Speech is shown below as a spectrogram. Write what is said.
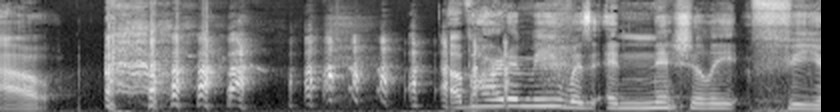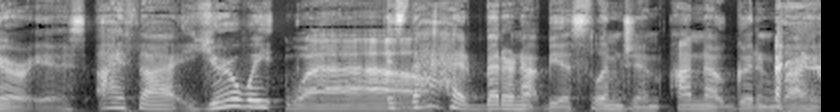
out. a part of me was initially furious. I thought, you're wait. wow. Is that had better not be a Slim Jim? I know good and right.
